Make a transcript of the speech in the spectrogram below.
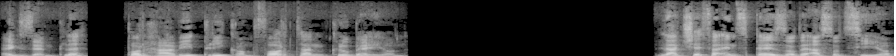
exemple, por havi pli comfortan clubeion. La cefa enspeso de asocio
